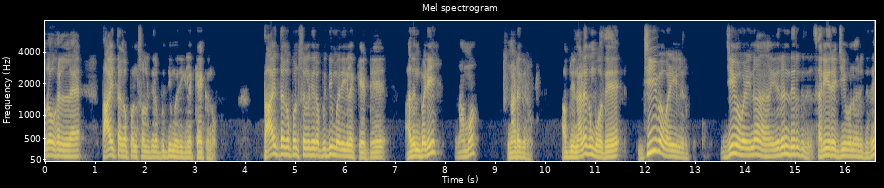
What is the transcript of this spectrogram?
உறவுகளில் தாய் தகப்பன் சொல்கிற புத்திமதிகளை கேட்கணும். தாய் தகப்பன் சொல்கிற புத்திமதிகளை கேட்டு அதன்படி நாம் நடக்கணும். அப்படி நடக்கும்போது ஜீவ வழியில் இருப்போம். ஜீவ வழினா இரண்டு இருக்குது. சரீர ஜீவனம் இருக்குது.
